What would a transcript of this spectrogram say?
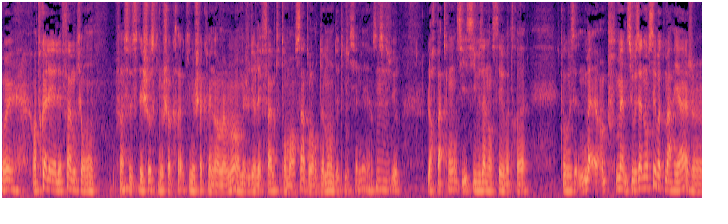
oui, en tout cas, les, femmes qui ont. Enfin, c'est des choses qui nous, choqueraient, qui nous choqueraient énormément, mais je veux dire, les femmes qui tombent enceintes, on leur demande de démissionner, hein, c'est mhm. sûr. Leur patron, si, si, vous annoncez votre. Que vous, bah, même si vous annoncez votre mariage, euh,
